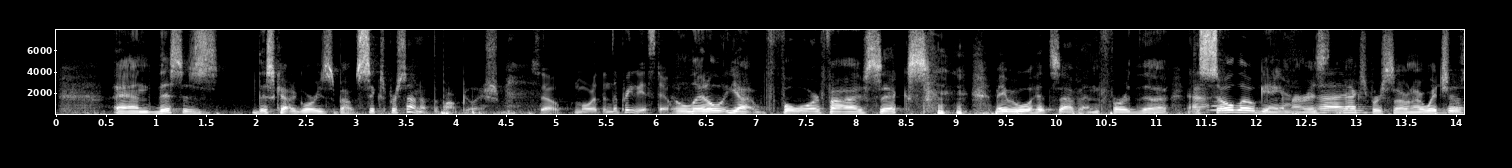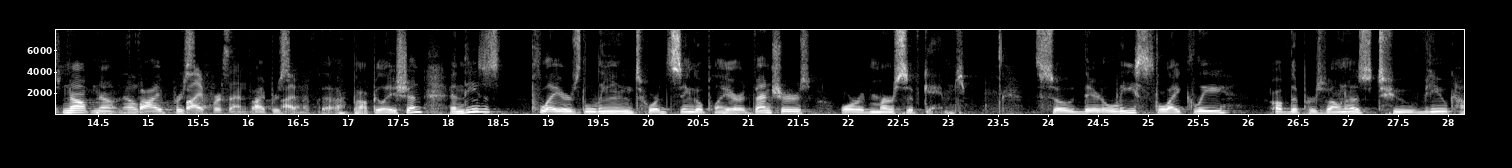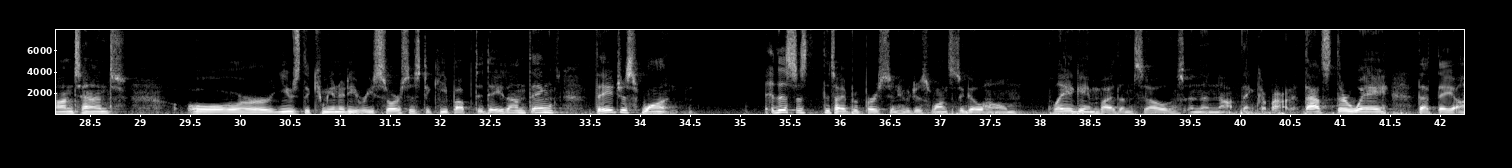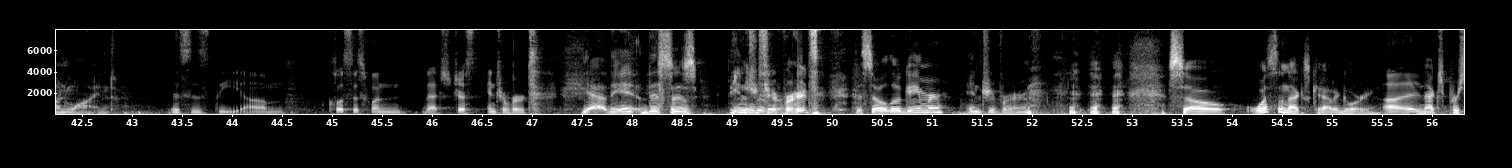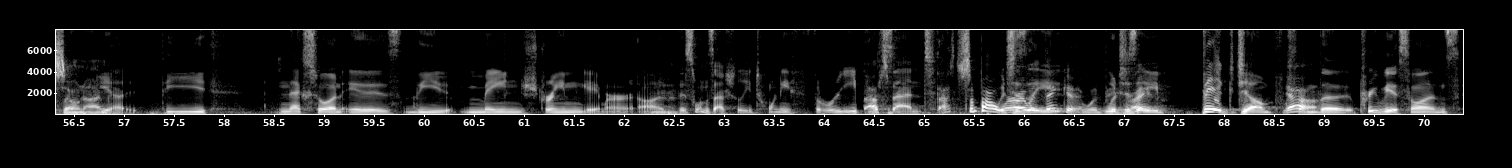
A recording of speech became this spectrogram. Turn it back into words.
And this is this category is about six percent of the population. So more than the previous two. A little, yeah, four, five, six. Maybe we'll hit seven for the, the ah. solo gamer is the next persona, which is no, no, No, five percent. 5%. Five percent of the population, and these players lean towards single-player adventures or immersive games. So they're least likely of the personas to view content or use the community resources to keep up to date on things. They just want this is the type of person who just wants to go home, play a game by themselves, and then not think about it. That's their way that they unwind. This is the um, closest one that's just introvert. Yeah, the, this is The introvert. The solo gamer, introvert. so, what's the next category? Uh, next persona. yeah, the next one is the mainstream gamer. Uh, This one's actually 23%. That's about which where I is would a, think it would be. Which is right? a big jump Yeah. from the previous ones.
